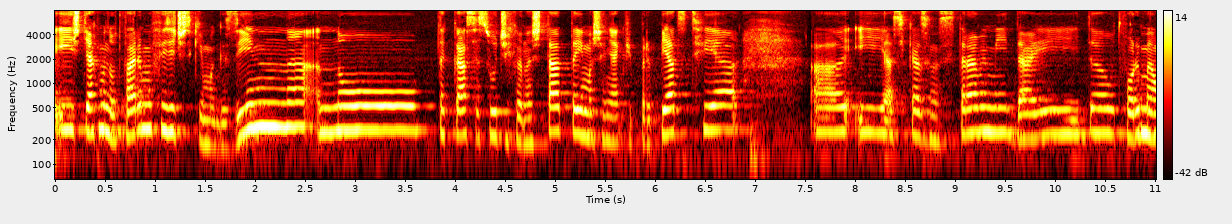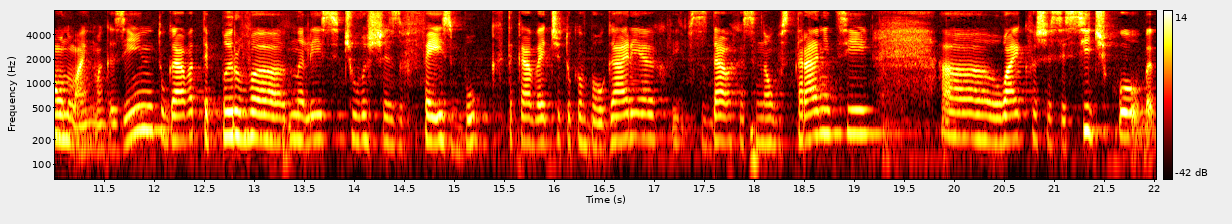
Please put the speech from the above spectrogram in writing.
И щяхме да отваряме физически магазин, но така се случиха нещата, имаше някакви препятствия. А, и аз си казах на сестра ми, дай да отворим онлайн магазин. Тогава те първа нали, се чуваше за Фейсбук, така вече тук в България създаваха се много страници а, лайкваше се всичко, бе,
